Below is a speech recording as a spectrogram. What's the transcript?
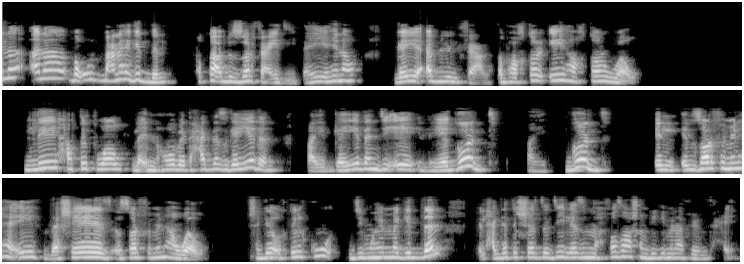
هنا أنا بقول معناها جدا حطها قبل الظرف عادي فهي هنا جاية قبل الفعل. طب هختار إيه هختار واو. ليه حطيت واو؟ لأن هو بيتحدث جيدا. طيب جيدا دي إيه اللي هي good طيب good الظرف منها إيه؟ ده شاذ الظرف منها واو. عشان كده قلت لكم دي مهمة جدا الحاجات الشاذة دي لازم نحفظها عشان بيجي منها في الامتحان.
